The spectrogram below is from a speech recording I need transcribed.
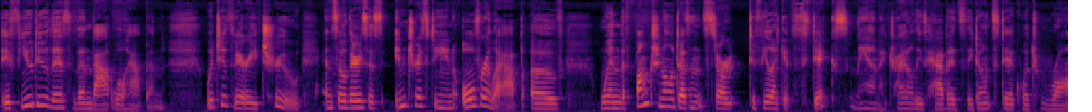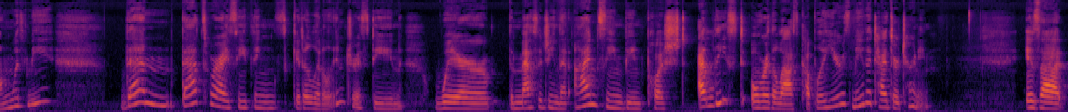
if you do this, then that will happen, which is very true. And so there's this interesting overlap of when the functional doesn't start to feel like it sticks, man, I try all these habits, they don't stick, what's wrong with me? Then that's where I see things get a little interesting where the messaging that I'm seeing being pushed, at least over the last couple of years, maybe the tides are turning, is that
